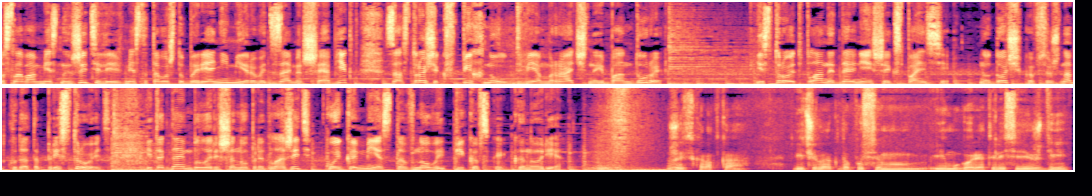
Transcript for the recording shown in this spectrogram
По словам местных жителей, вместо того, чтобы реанимировать замерший объект, застройщик впихнул две мрачные бандуры и строят планы дальнейшей экспансии. Но дочеков все же надо куда-то пристроить. И тогда им было решено предложить койко-место в новой пиковской конуре. Жизнь коротка. И человек, допустим, ему говорят, или сиди, жди,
